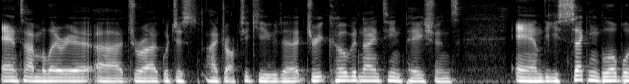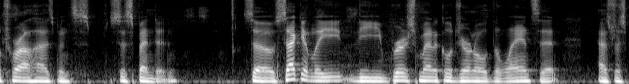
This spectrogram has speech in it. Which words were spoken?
anti-malaria uh, drug, which is hydroxyQ, to treat COVID-19 patients, and the second global trial has been sus- suspended. So, secondly, the British medical journal The Lancet has res-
